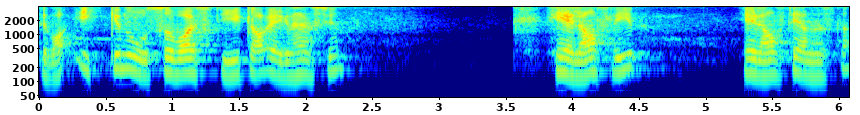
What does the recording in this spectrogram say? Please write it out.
Det var ikke noe som var styrt av egne hensyn. Hele hans liv, hele hans tjeneste,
